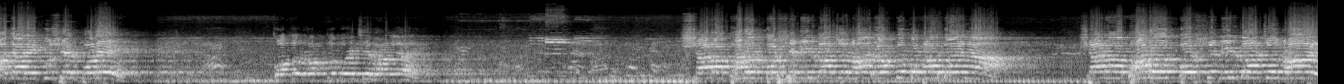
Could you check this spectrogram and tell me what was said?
হাজার একুশের পরে কত রক্ত বয়েছে বাংলায়? সারা ভারতবর্ষে নির্বাচন হয়, রক্ত কোথাও বয় না। সারা ভারতবর্ষে নির্বাচন হয়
